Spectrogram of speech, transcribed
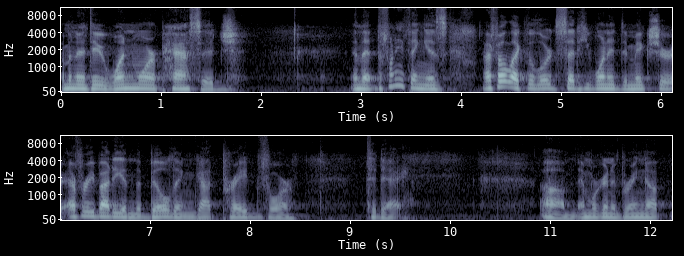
I'm going to do one more passage. And that the funny thing is, I felt like the Lord said He wanted to make sure everybody in the building got prayed for today. Um, and we're going to bring up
